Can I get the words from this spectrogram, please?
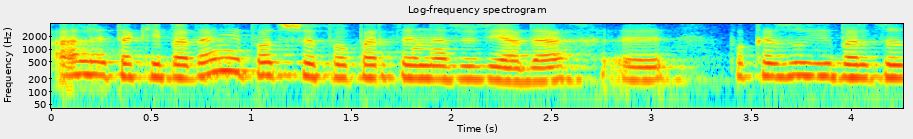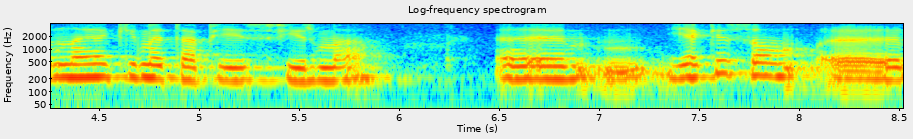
Ale takie badanie potrzeb oparte na wywiadach e, pokazuje bardzo, na jakim etapie jest firma, jakie są e,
